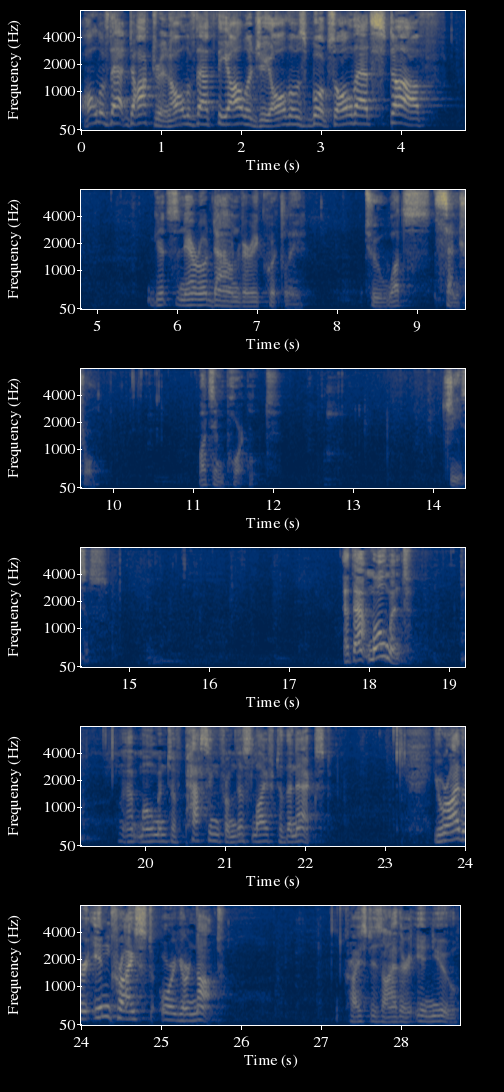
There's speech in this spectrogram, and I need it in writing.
All of that doctrine, all of that theology, all those books, all that stuff gets narrowed down very quickly to what's central, what's important. Jesus. At that moment, that moment of passing from this life to the next, you're either in Christ or you're not. Christ is either in you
